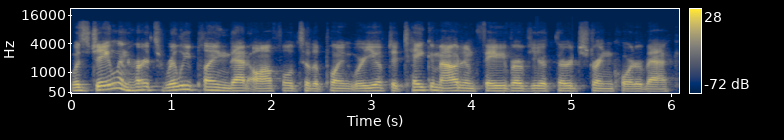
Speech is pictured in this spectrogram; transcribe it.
Was Jalen Hurts really playing that awful to the point where you have to take him out in favor of your third string quarterback?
